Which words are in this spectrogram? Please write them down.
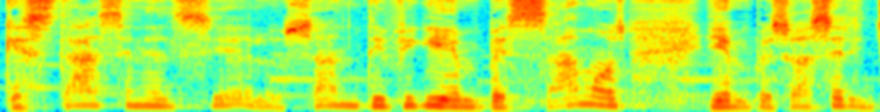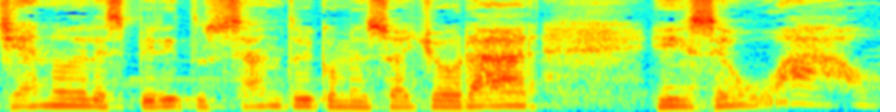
que estás en el cielo, santifica. Y empezamos, y empezó a ser lleno del Espíritu Santo y comenzó a llorar. Y dice, wow.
